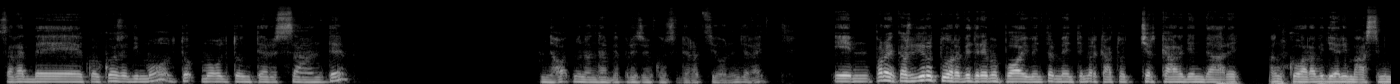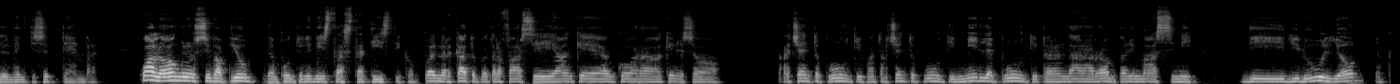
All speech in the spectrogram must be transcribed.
sarebbe qualcosa di molto molto interessante. No non andrebbe preso in considerazione direi. E, ehm, però in caso di rottura vedremo poi eventualmente il mercato cercare di andare ancora a vedere i massimi del 20 settembre. Qua long non si va più da un punto di vista statistico. Poi il mercato potrà farsi anche ancora che ne so 300 punti 400 punti 1000 punti per andare a rompere i massimi di, di luglio ok?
